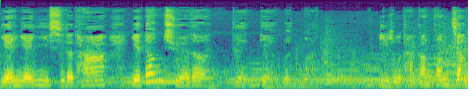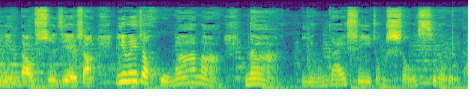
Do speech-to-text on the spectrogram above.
奄奄一息的他，也当觉得点点温暖，一如他刚刚降临到世界上，依偎着虎妈妈，那应该是一种熟悉的味道。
